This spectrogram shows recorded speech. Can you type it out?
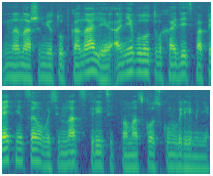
на нашем YouTube-канале. Они будут выходить по пятницам в 18.30 по московскому времени.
